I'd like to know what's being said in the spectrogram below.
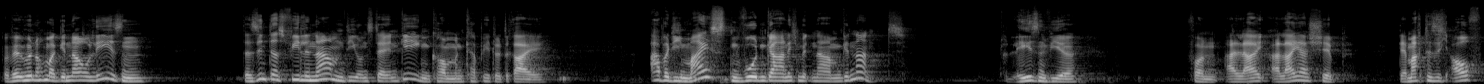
Aber wenn wir nochmal genau lesen, da sind das viele Namen, die uns da entgegenkommen in Kapitel 3. Aber die meisten wurden gar nicht mit Namen genannt. Da lesen wir von Eliashib, der machte sich auf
